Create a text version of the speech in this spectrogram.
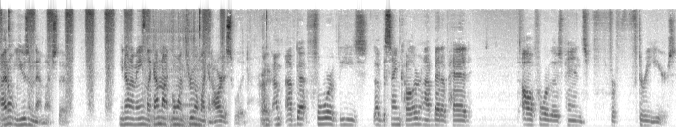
I don't use them that much though. You know what I mean? Like I'm not going through them like an artist would, Right. I'm, I'm, I've got four of these of the same color, and I bet I've had all four of those pens for three years.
